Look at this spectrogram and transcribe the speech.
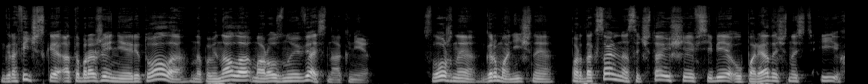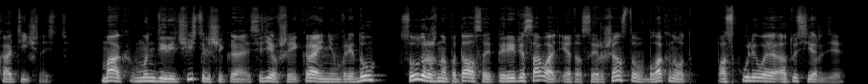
графическое отображение ритуала напоминало морозную вязь на окне. Сложная, гармоничная, парадоксально сочетающая в себе упорядоченность и хаотичность. Маг в мундире чистильщика, сидевший крайним в ряду, судорожно пытался перерисовать это совершенство в блокнот, поскуливая от усердия.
